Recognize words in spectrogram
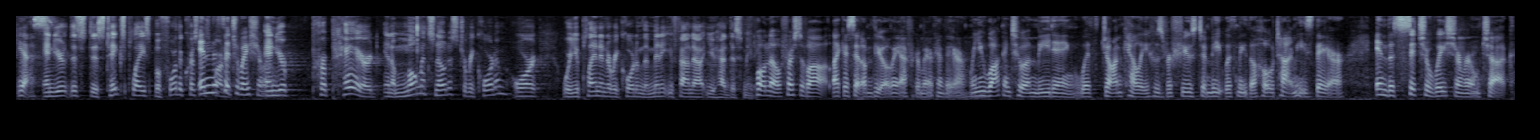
Yes. And you're this this takes place before the Christmas In the party. Situation And you're prepared in a moment's notice to record him, or were you planning to record him the minute you found out you had this meeting? Well, no, first of all, like I said, I'm the only African American there. When you walk into a meeting with John Kelly, who's refused to meet with me the whole time he's there, in the situation room, Chuck,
